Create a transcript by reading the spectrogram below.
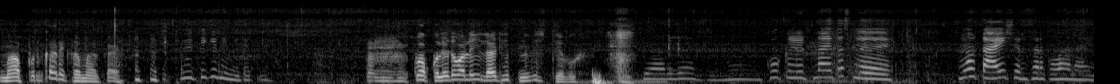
मग आपण कार्यक्रम आहे काय? ठेवते की नाही मी त्यातली? लाइट येत नाही दिसते बघ. चार झाले कोकलेट नाही तसलं मोठा आयशर सारखं वाहन आहे.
